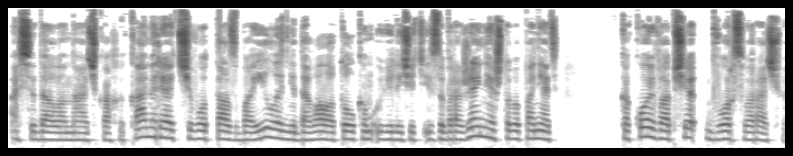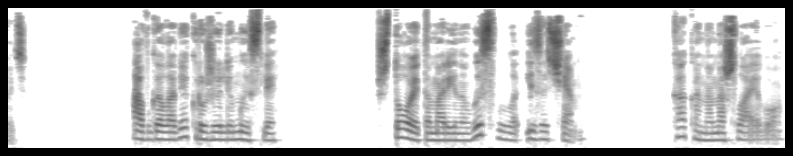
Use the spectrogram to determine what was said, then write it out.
оседала на очках и камере, отчего та сбоила, не давала толком увеличить изображение, чтобы понять, в какой вообще двор сворачивать. А в голове кружили мысли. Что это Марина выслала и зачем? Как она нашла его?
